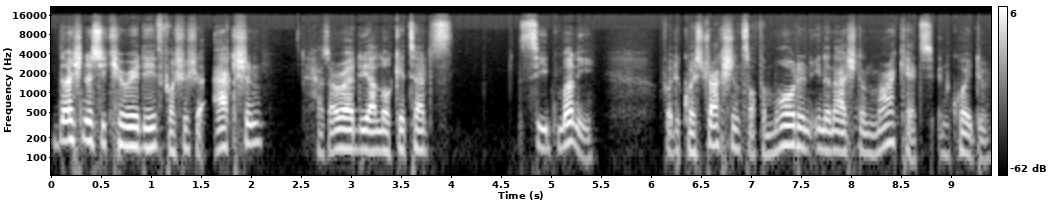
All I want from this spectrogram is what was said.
National Security for Social Action has already allocated seed money for the construction of a modern international market in Koindu.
